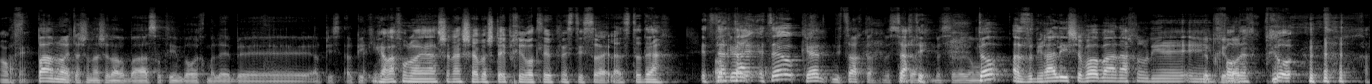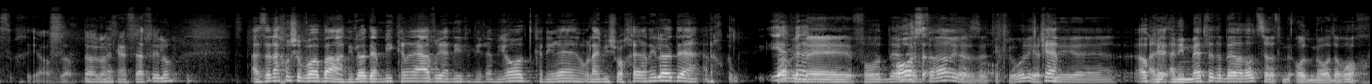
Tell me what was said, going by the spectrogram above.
אוקיי. אף פעם לא הייתה שנה של ארבעה סרטים באורך מלא. על פי- על פי קינג. גם אף פעם לא היה שנה שהיה בה שתי בחירות לכנסת ישראל, אז אתה יודע. את זה. אתה- את זהו, כן, ניצחת, בסדר. בסדר גמור. טוב, אז נראה לי שבוע הבא אנחנו נהיה... אה, בבחירות? בחירות. חס וחלילה, לא, לא ניכנס אפילו. אז אנחנו שבוע הבא, אני לא יודע מי, כנראה אברי, אני ונראה מי עוד, כנראה אולי מישהו אחר, אני לא יודע. אנחנו... טוב, עם אה, פורד אה, פרארי, אז תקראו לי, יש כן. לי... אה, אוקיי. אני- מת לדבר על עוד סרט מאוד מאוד ארוך.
